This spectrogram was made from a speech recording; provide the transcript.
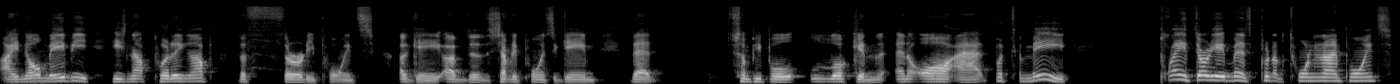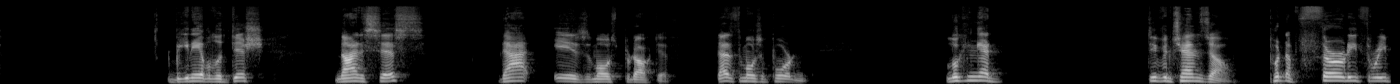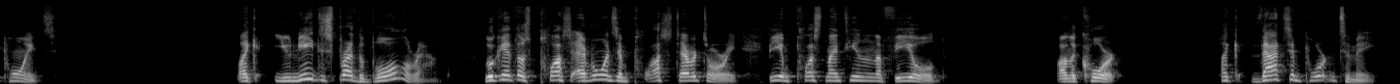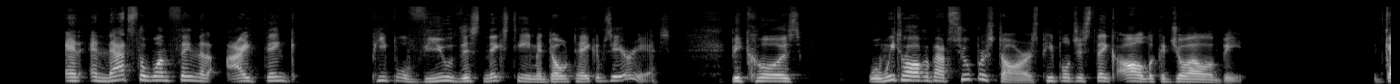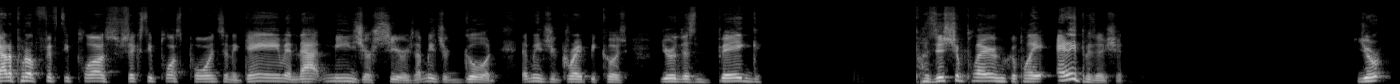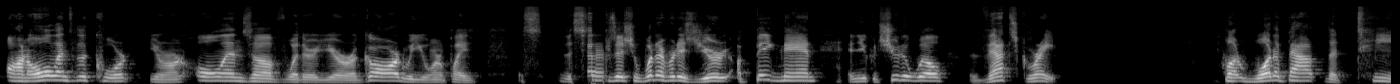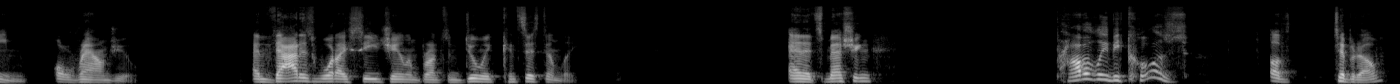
I know maybe he's not putting up the 30 points a game, uh, the, the 70 points a game that some people look and, and awe at. But to me, playing 38 minutes, putting up 29 points, being able to dish nine assists, that is the most productive. That is the most important. Looking at DiVincenzo putting up 33 points. Like you need to spread the ball around. Looking at those plus, everyone's in plus territory, being plus 19 on the field, on the court. Like that's important to me. And and that's the one thing that I think people view this Knicks team and don't take them serious. Because when we talk about superstars, people just think, oh, look at Joel Embiid. You've got to put up 50 plus, 60 plus points in a game, and that means you're serious. That means you're good. That means you're great because you're this big position player who can play any position. You're on all ends of the court. You're on all ends of whether you're a guard, where you want to play the center position, whatever it is. You're a big man and you can shoot at will. That's great. But what about the team around you? And that is what I see Jalen Brunson doing consistently. And it's meshing probably because of Thibodeau,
